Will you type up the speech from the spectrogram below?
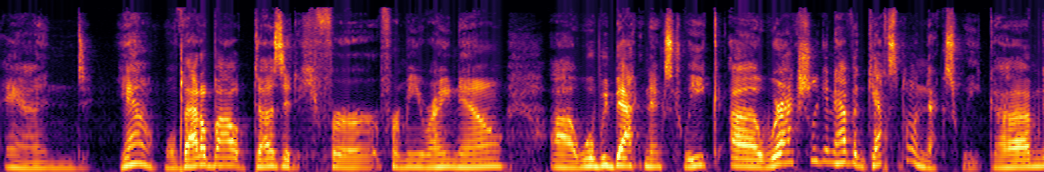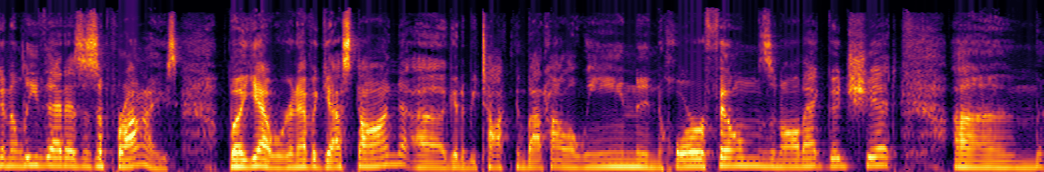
and yeah, well, that about does it for for me right now. Uh, we'll be back next week. Uh, we're actually gonna have a guest on next week. Uh, I'm gonna leave that as a surprise, but yeah, we're gonna have a guest on. Uh, gonna be talking about Halloween and horror films and all that good shit. Um,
